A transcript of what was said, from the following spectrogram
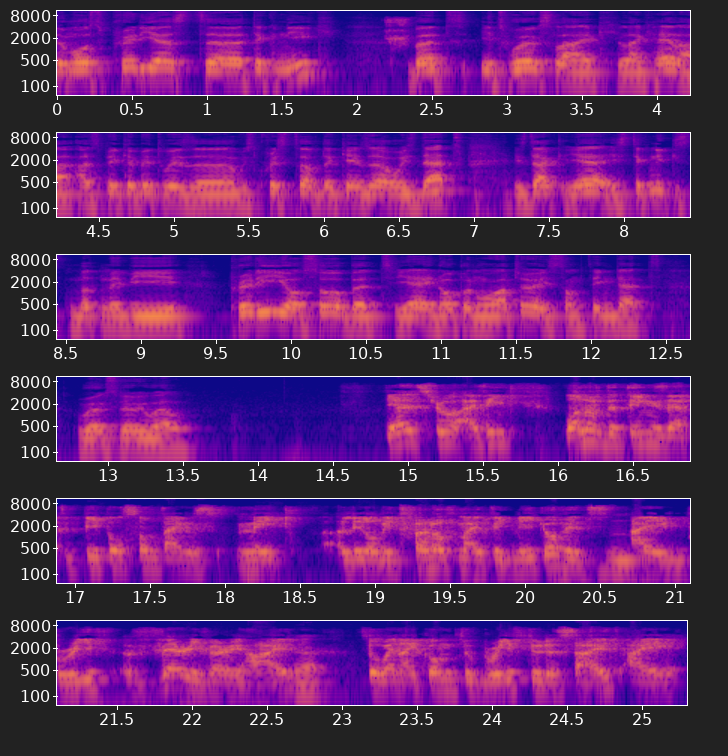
the most prettiest uh, technique, but it works like like hell. I, I speak a bit with uh, with Christophe de Keyser with that. Is that yeah, his technique is not maybe pretty also, but yeah, in open water is something that works very well. Yeah, it's true. I think one of the things that people sometimes make a little bit fun of my technique of it's mm. I breathe very very high. Yeah. So when I come to breathe to the side, I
